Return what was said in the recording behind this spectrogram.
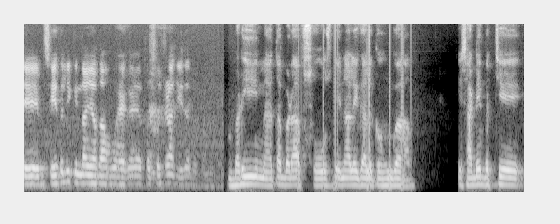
ਤੇ ਸਿਹਤ ਲਈ ਕਿੰਨਾ ਜ਼ਿਆਦਾ ਉਹ ਹੈਗਾ ਆ ਤਾਂ ਸੋਚਣਾ ਚਾਹੀਦਾ ਲੋਕਾਂ ਨੂੰ। ਬੜੀ ਮੈਂ ਤਾਂ ਬੜਾ ਅਫਸੋਸ ਦੇ ਨਾਲ ਇਹ ਗੱਲ ਕਹੂੰਗਾ ਕਿ ਸਾਡੇ ਬੱਚੇ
